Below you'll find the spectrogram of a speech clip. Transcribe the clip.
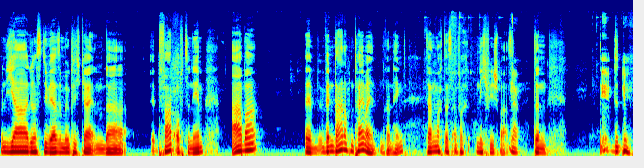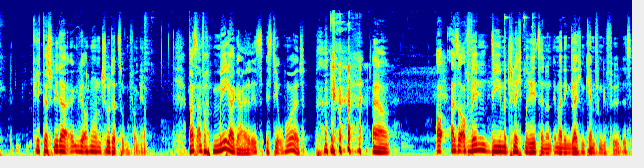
und ja, du hast diverse Möglichkeiten, da äh, Fahrt aufzunehmen, aber äh, wenn da noch ein Timer hinten dran hängt, dann macht das einfach nicht viel Spaß. Ja. Dann kriegt das Spiel da irgendwie auch nur einen Schulterzucken von mir. Was einfach mega geil ist, ist die Open World. äh, also auch wenn die mit schlechten Rätseln und immer den gleichen Kämpfen gefüllt ist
